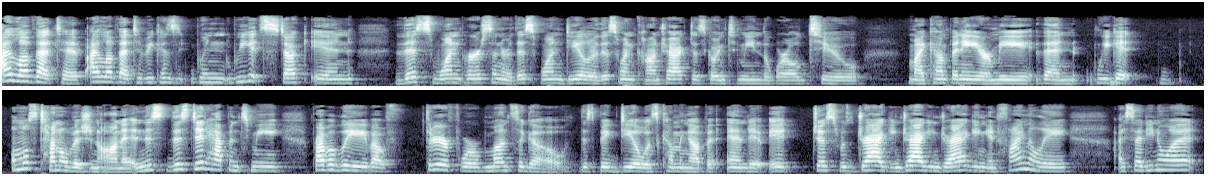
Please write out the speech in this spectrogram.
I love that tip. I love that tip because when we get stuck in this one person or this one deal or this one contract is going to mean the world to my company or me, then we get almost tunnel vision on it. And this this did happen to me probably about three or four months ago. This big deal was coming up and it, it just was dragging, dragging, dragging. And finally I said, you know what?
